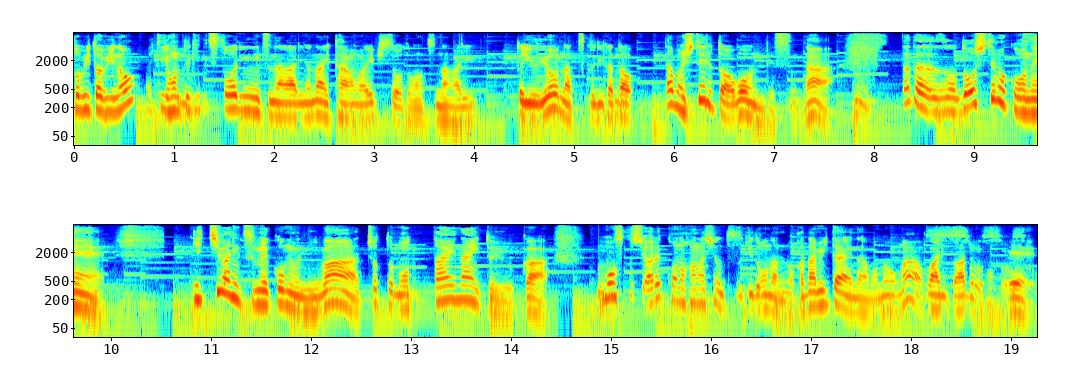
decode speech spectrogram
飛び飛びの、基本的にストーリーにつながりのない単話エピソードのつながりというような作り方を多分してるとは思うんですが、ただ、どうしてもこうね、1話に詰め込むには、ちょっともったいないというか、うん。もう少し、あれ、この話の続きどうなるのかなみたいなものが割とあるので、そうそうで、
